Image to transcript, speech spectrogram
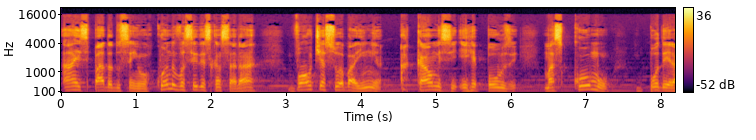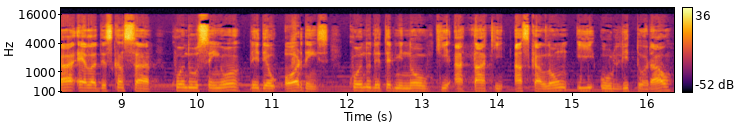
A espada do Senhor, quando você descansará? Volte à sua bainha, acalme-se e repouse. Mas como poderá ela descansar quando o Senhor lhe deu ordens, quando determinou que ataque Ascalon e o litoral?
